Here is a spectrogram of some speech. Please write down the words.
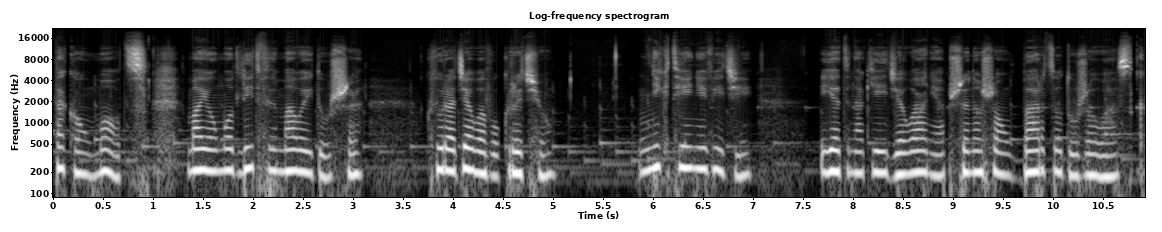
Taką moc mają modlitwy małej duszy, która działa w ukryciu. Nikt jej nie widzi, jednak jej działania przynoszą bardzo dużo łask.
